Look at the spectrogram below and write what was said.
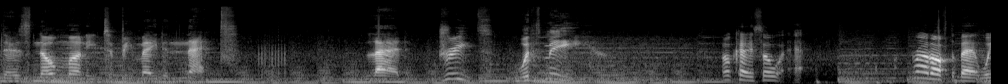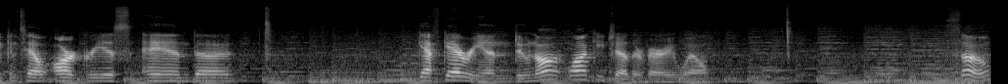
there's no money to be made in that. Lad, Dreeds, with me! Okay, so right off the bat, we can tell Agrias and uh, do not like each other very well. So,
